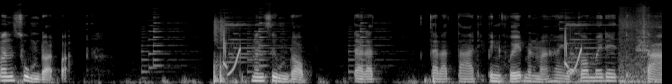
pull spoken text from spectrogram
มันสุ่มดรอปอะมันสุ่มดรอปแต่ละแต่ละตาที่เป็นเควสมันมาให้ก็ไม่ได้ทุกตา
